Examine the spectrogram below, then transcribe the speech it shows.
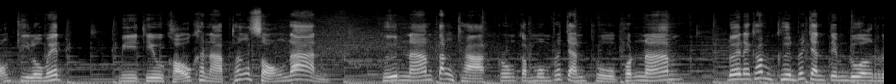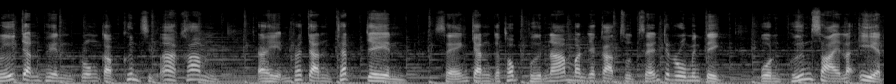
2 กิโลเมตร มีทิวเขาขนาบทั้งสองด้าน พื้นน้ำตั้งฉากตรงกับมุมพระจันทร์โผล่พ้นน้ำโดยในค่ำคืนพระจันทร์เต็มดวงหรือจันทร์เพ็ญตรงกับขึ้น 15 ค่ำ จะเห็นพระจันทร์ชัดเจน แสงจันทร์กระทบผืนน้ำบรรยากาศสุดแสนจะโรแมนติก บนพื้นทรายละเอียด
